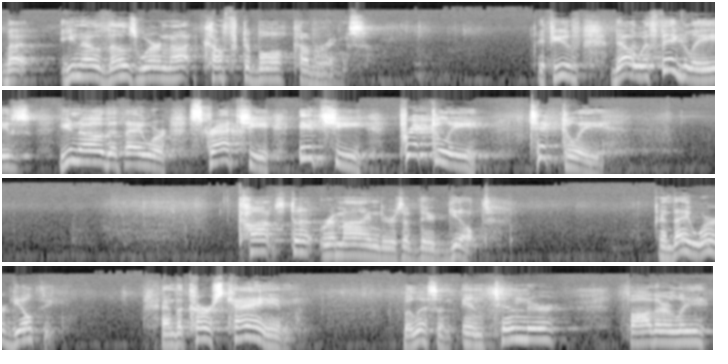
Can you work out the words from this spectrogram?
But, you know, those were not comfortable coverings. If you've dealt with fig leaves, you know that they were scratchy, itchy, prickly, tickly. Constant reminders of their guilt. And they were guilty. And the curse came. But listen, in tender, fatherly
